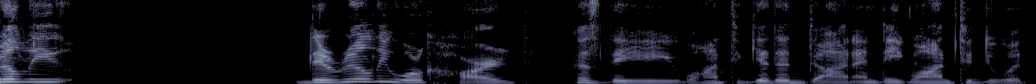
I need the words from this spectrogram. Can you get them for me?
really they really work hard because they want to get it done and they want to do it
